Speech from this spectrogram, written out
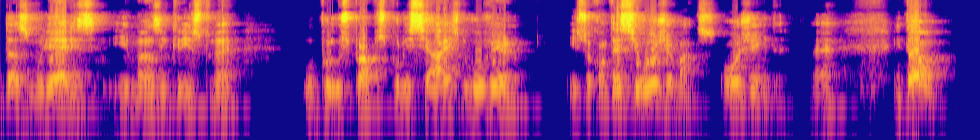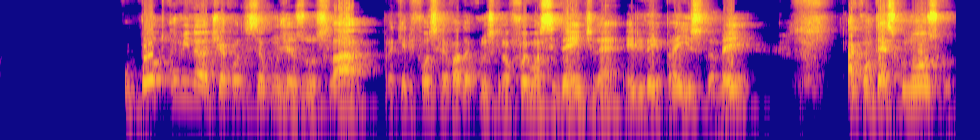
das mulheres irmãs em Cristo, né? os próprios policiais do governo. Isso acontece hoje, amados, hoje ainda. Né? Então, o ponto culminante que aconteceu com Jesus lá, para que ele fosse levado à cruz, que não foi um acidente, né? ele veio para isso também, acontece conosco.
